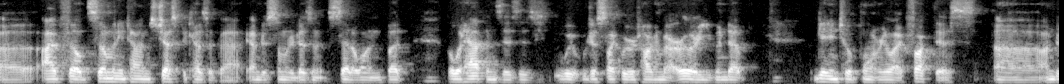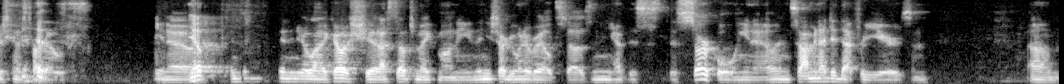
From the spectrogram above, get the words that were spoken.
uh, I've failed so many times just because of that. I'm just someone who doesn't settle in. But but what happens is is we, just like we were talking about earlier, you end up getting to a point where you're like, "Fuck this! Uh, I'm just gonna start over." You know. yep And then, and then you're like, "Oh shit! I still have to make money." And then you start doing what everybody else does, and you have this this circle, you know. And so I mean, I did that for years, and um,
